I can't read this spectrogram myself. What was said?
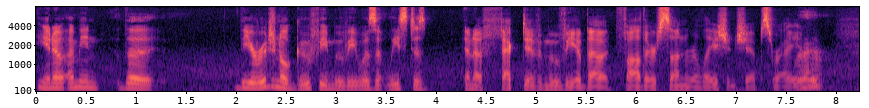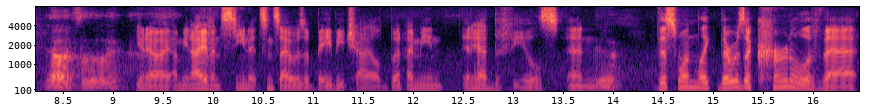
you know, I mean, the the original Goofy movie was at least as an effective movie about father son relationships, right? Right. Yeah, absolutely. You know, I, I mean, I haven't seen it since I was a baby child, but I mean, it had the feels, and Yeah. this one, like, there was a kernel of that,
